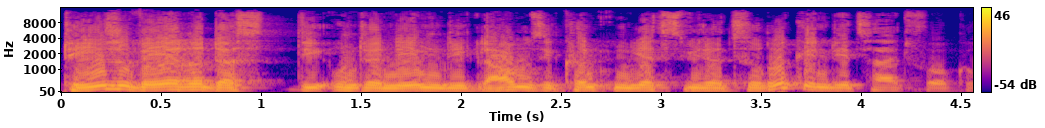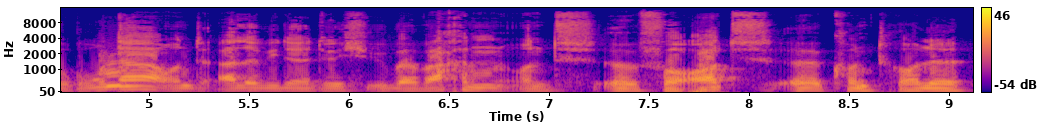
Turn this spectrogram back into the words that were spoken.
These wäre, dass die Unternehmen, die glauben, sie könnten jetzt wieder zurück in die Zeit vor Corona und alle wieder durch Überwachen und äh, vor Ort äh, Kontrolle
